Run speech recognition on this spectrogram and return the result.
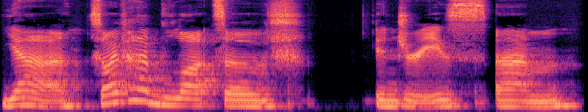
Yeah. So I've had lots of injuries. Um,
